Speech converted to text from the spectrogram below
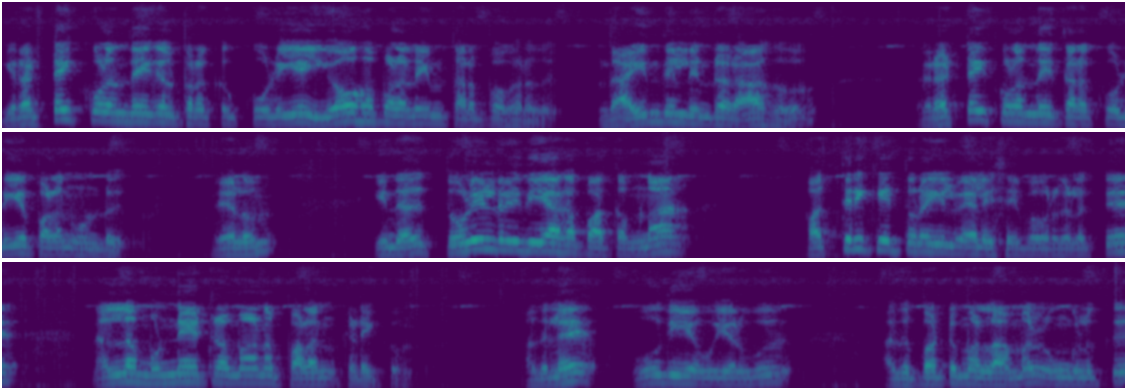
இரட்டை குழந்தைகள் பிறக்கக்கூடிய யோக பலனையும் தரப்போகிறது. இந்த ஐந்தில் நின்ற ராகு இரட்டை குழந்தை தரக்கூடிய பலன் உண்டு. மேலும் இந்த தொழில் ரீதியாக பார்த்தோம்னா பத்திரிகை துறையில் வேலை செய்பவர்களுக்கு நல்ல முன்னேற்றமான பலன் கிடைக்கும். அதில் ஊதிய உயர்வு அது மட்டுமல்லாமல் உங்களுக்கு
